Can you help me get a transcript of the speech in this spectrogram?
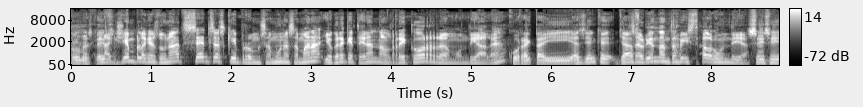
room escapes. L'exemple que has donat, 16 escape rooms en una setmana, jo crec que tenen el rècord eh, mundial, eh? Correcte, i és gent que ja... S'haurien d'entrevistar algun dia. Sí, sí,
